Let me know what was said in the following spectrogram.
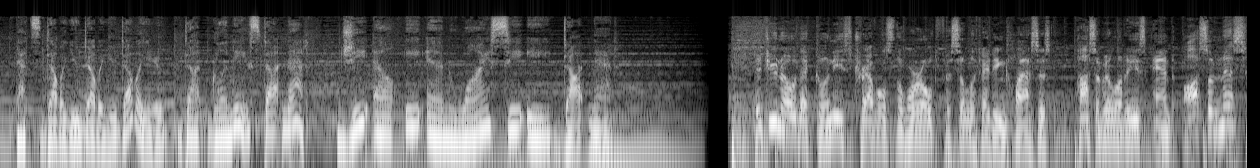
that's www.glenyce.net. G L E N Y C E dot net. Did you know that Glenyce travels the world facilitating classes, possibilities, and awesomeness?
